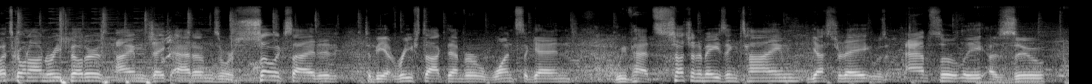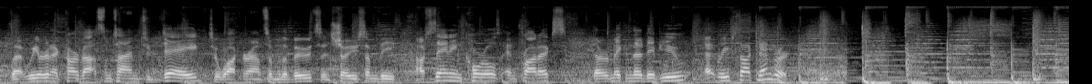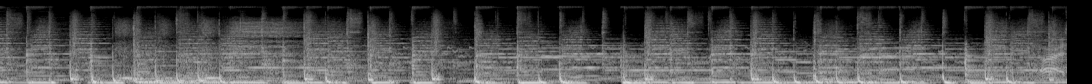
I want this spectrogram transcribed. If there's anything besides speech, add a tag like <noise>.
What's going on, Reef Builders? I'm Jake Adams, and we're so excited to be at Reef Stock Denver once again. We've had such an amazing time yesterday. It was absolutely a zoo, but we are going to carve out some time today to walk around some of the booths and show you some of the outstanding corals and products that are making their debut at Reef Stock Denver.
